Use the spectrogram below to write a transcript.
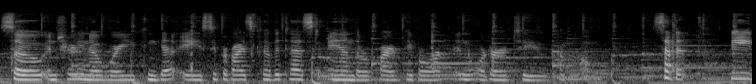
so ensure you know where you can get a supervised COVID test and the required paperwork in order to come home. Seventh, be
